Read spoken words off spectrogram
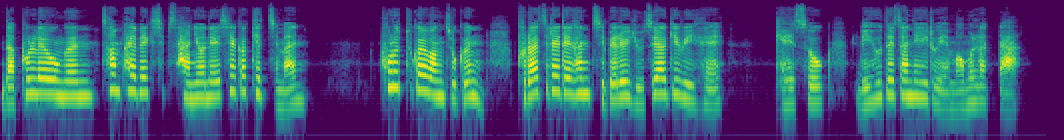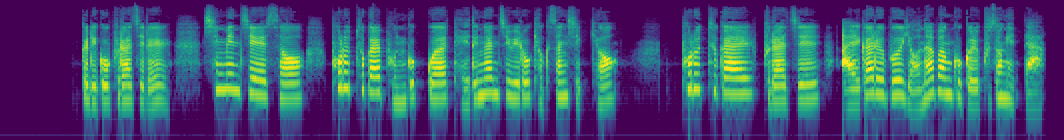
나폴레옹은 1814년에 실각했지만 포르투갈 왕족은 브라질에 대한 지배를 유지하기 위해 계속 리우데자네이루에 머물렀다. 그리고 브라질을 식민지에서 포르투갈 본국과 대등한 지위로 격상시켜 포르투갈, 브라질, 알가르브 연합왕국을 구성했다.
